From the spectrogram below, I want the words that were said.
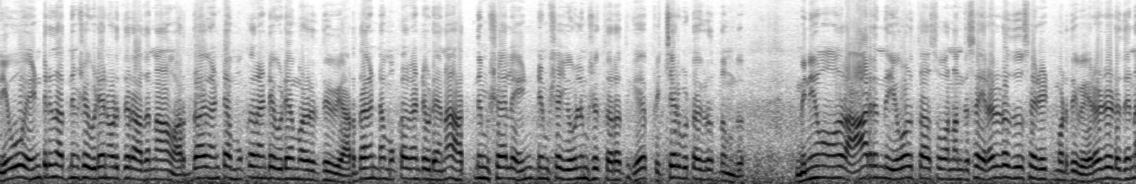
ನೀವು ಎಂಟರಿಂದ ಹತ್ತು ನಿಮಿಷ ವಿಡಿಯೋ ನೋಡ್ತೀರ? ಅದನ್ನು ನಾವು ಅರ್ಧ ಗಂಟೆ, ಮುಕ್ಕಾಲು ಗಂಟೆ ವಿಡಿಯೋ ಮಾಡಿರ್ತೀವಿ. ಅರ್ಧ ಗಂಟೆ, ಮುಕ್ಕಾಲು ಗಂಟೆ ವಿಡಿಯೋನ ಹತ್ತು ನಿಮಿಷ ಇಲ್ಲ, ಎಂಟು ನಿಮಿಷ, ಏಳು ನಿಮಿಷಕ್ಕೆ ತರೋತ್ತಿಗೆ ಪಿಕ್ಚರ್ ಬಿಟ್ಟೋಗಿರುತ್ತೆ ನಮ್ಮದು ಮಿನಿಮಮ್ ಅಂದ್ರೆ ಆರರಿಂದ ಏಳು ತಾಸು, ಒಂದೊಂದು ದಿವಸ ಎರಡು ದಿವಸ ಎಡಿಟ್ ಮಾಡ್ತೀವಿ. ಎರಡೆರಡು ದಿನ,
